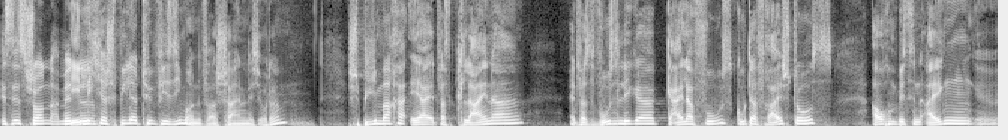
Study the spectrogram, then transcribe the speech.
es ist schon am Ende. Ähnlicher Spielertyp wie Simon wahrscheinlich, oder? Spielmacher, eher etwas kleiner, etwas wuseliger, geiler Fuß, guter Freistoß, auch ein bisschen eigen, äh,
